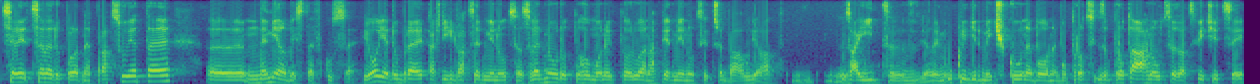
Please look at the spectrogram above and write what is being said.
celé, celé dopoledne pracujete, eh, neměl byste v kuse. Jo, je dobré každých 20 minut se zvednout do toho monitoru a na 5 minut si třeba udělat, zajít, nevím, uklidit myčku nebo, nebo protáhnout se, zacvičit si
